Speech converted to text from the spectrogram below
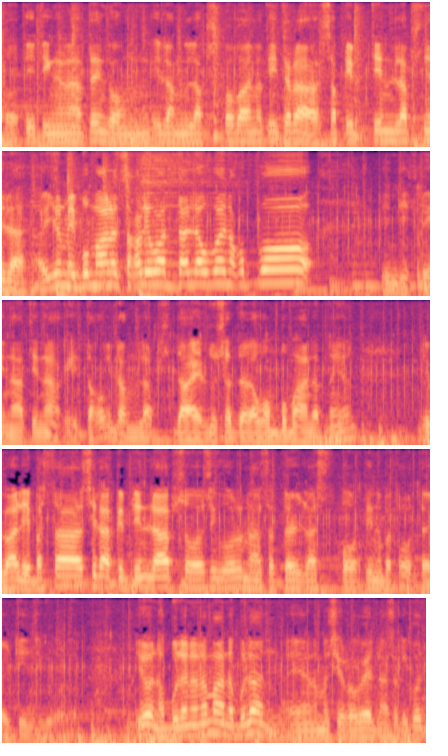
So titingnan natin kung ilang laps pa ba natitira sa 15 laps nila. Ayun, may bumanat sa kaliwa, dalawa, naku po. Hindi tuloy natin nakita kung ilang laps dahil doon sa dalawang bumanat na yun. Di bale, basta sila 15 laps so siguro nasa third last 40 na ba to? 13 siguro. Yun, habulan na naman, habulan. Ayan naman si Rowel, nasa likod.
